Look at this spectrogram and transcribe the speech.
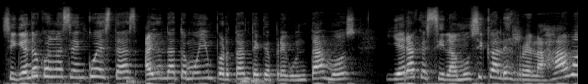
siguiendo con las encuestas, hay un dato muy importante que preguntamos y era que si la música les relajaba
